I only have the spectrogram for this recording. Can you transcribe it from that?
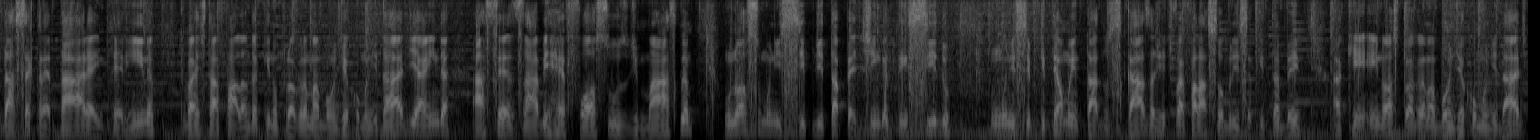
da secretária interina, que vai estar falando aqui no programa Bom Dia Comunidade, e ainda a CESAB reforça o uso de máscara. O nosso município de Tapetinga tem sido um município que tem aumentado os casos, a gente vai falar sobre isso aqui também, aqui em nosso programa Bom Dia Comunidade.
